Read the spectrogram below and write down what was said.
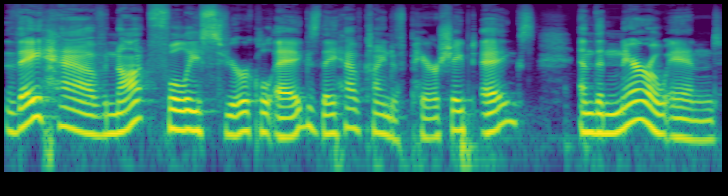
they have not fully spherical eggs, they have kind of pear shaped eggs. And the narrow end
